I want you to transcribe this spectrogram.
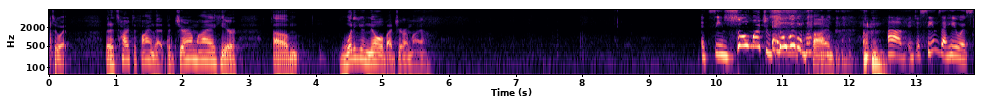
to it. But it's hard to find that. But Jeremiah here, um, what do you know about Jeremiah? It seems so much in so little time. um, it just seems that he was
